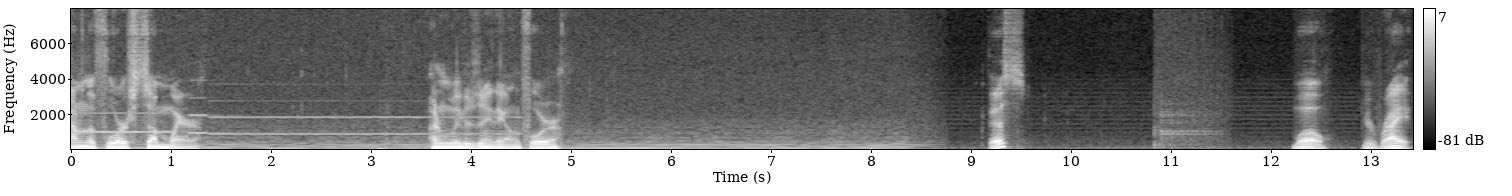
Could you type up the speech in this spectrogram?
Down on the floor somewhere. I don't believe there's anything on the floor. This? Whoa, you're right.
